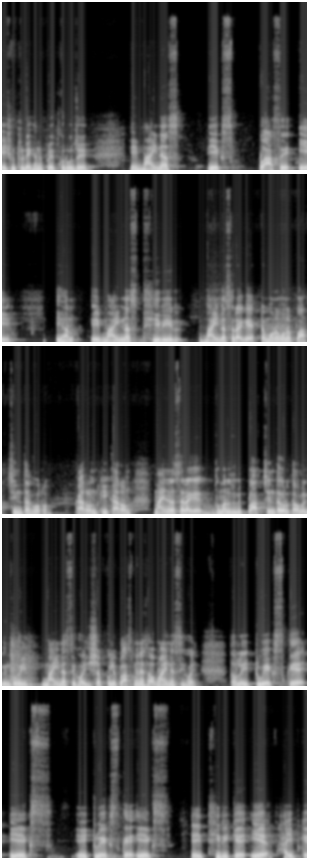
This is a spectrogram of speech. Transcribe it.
এই সূত্রটা এখানে প্রয়োগ করব যে এই মাইনাস এক্স প্লাসে এ এখান এই মাইনাস থ্রির মাইনাসের আগে একটা মনে মনে প্লাস চিন্তা করো। কারণ কি? কারণ মাইনাসের আগে তোমার যদি প্লাস চিন্তা করো, তাহলে কিন্তু ওই মাইনাসই হয় হিসাব করলে। প্লাস মাইনাস আবার মাইনাসই হয়। তাহলে এই টু এক্সকে এক্স এই টু এক্সকে এক্স এই থ্রিকে এ ফাইভকে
